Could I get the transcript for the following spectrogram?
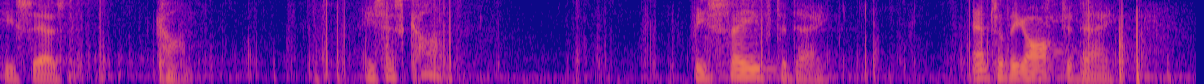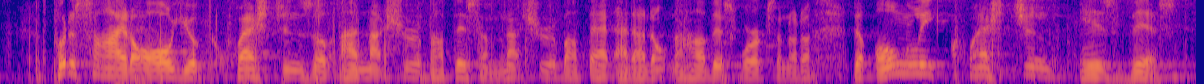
He says, Come. He says, Come. Be saved today. Enter the ark today. Put aside all your questions of, I'm not sure about this, I'm not sure about that, and I don't know how this works. And the only question is this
